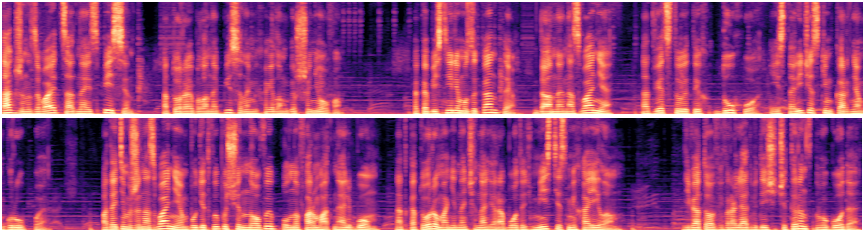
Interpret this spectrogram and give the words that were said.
Также называется одна из песен, которая была написана Михаилом Горшиневым. Как объяснили музыканты, данное название соответствует их духу и историческим корням группы – под этим же названием будет выпущен новый полноформатный альбом, над которым они начинали работать вместе с Михаилом. 9 февраля 2014 года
